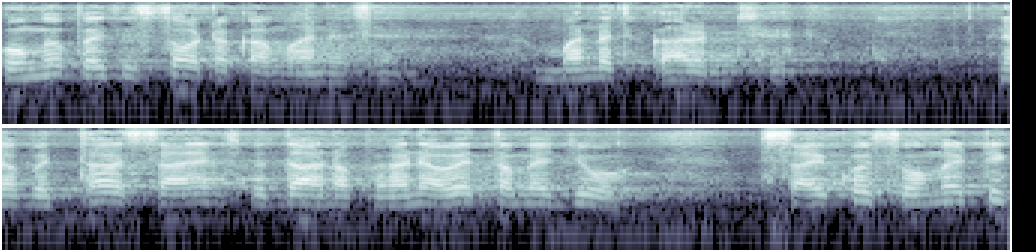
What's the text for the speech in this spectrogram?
હોમિયોપેથી સો ટકા માને છે. મન જ કારણ છે. અને બધા સાયન્સ બધા અને હવે તમે જુઓ સાયકોસોમેટિક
